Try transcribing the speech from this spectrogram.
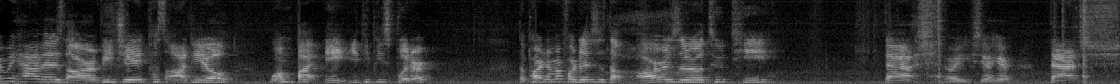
Here we have is our VGA plus audio 1x8 UTP splitter. The part number for this is the R02T dash, or you see right here, dash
